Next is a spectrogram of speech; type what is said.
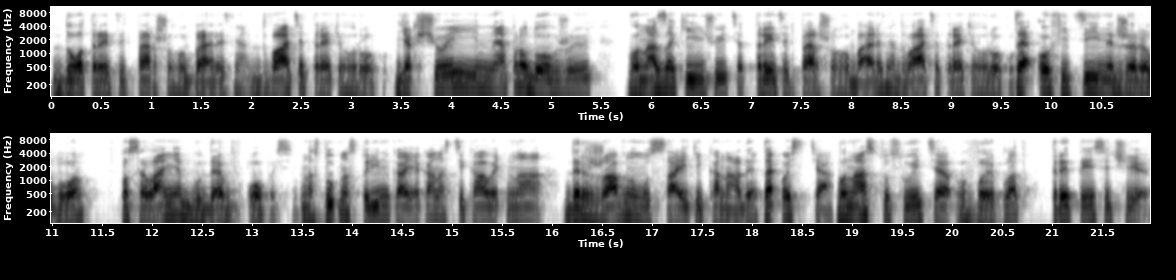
до 31 березня 2023 року. Якщо її не продовжують, вона закінчується 31 березня 2023 року. Це офіційне джерело. Посилання буде в описі. Наступна сторінка, яка нас цікавить на державному сайті Канади, це ось ця. Вона стосується виплат 3 тисячі е,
